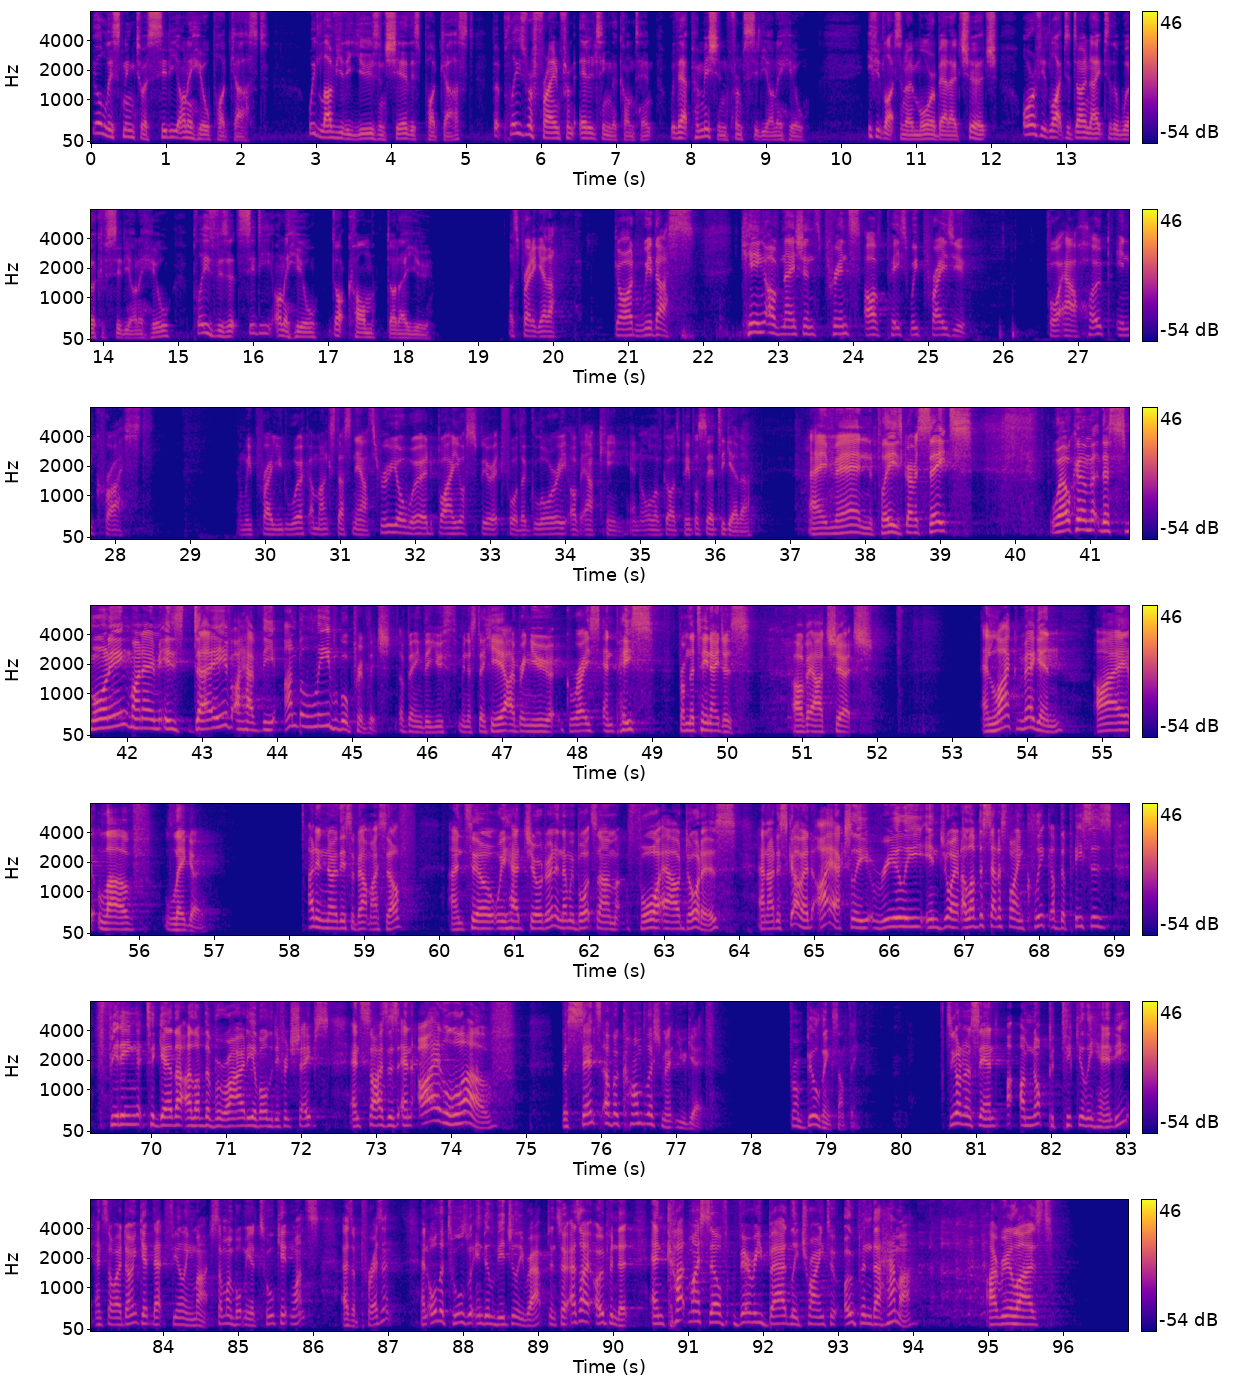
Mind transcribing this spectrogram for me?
You're listening to a City on a Hill podcast. We'd love you to use and share this podcast, but please refrain from editing the content without permission from City on a Hill. If you'd like to know more about our church, or if you'd like to donate to the work of City on a Hill, please visit cityonahill.com.au. Let's pray together. God with us, King of nations, Prince of peace, we praise you for our hope in Christ. And we pray you'd work amongst us now through your word by your spirit for the glory of our King. And all of God's people said together, Amen. Please grab a seat. Welcome this morning. My name is Dave. I have the unbelievable privilege of being the youth minister here. I bring you grace and peace from the teenagers of our church. And like Megan, I love Lego. I didn't know this about myself until we had children, and then we bought some for our daughters and I discovered I actually really enjoy it. I love the satisfying click of the pieces fitting together. I love the variety of all the different shapes and sizes. And I love the sense of accomplishment you get from building something. So you gotta understand, I'm not particularly handy, and so I don't get that feeling much. Someone bought me a toolkit once as a present, and all the tools were individually wrapped. And so as I opened it and cut myself very badly trying to open the hammer, I realized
